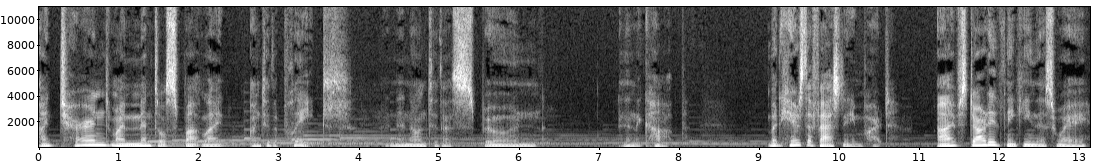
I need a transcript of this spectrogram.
I turned my mental spotlight onto the plate and then onto the spoon and then the cup. But here's the fascinating part I've started thinking this way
